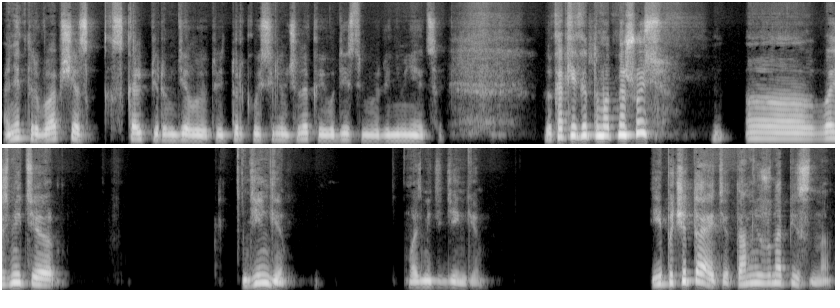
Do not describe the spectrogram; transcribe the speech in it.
А некоторые вообще скальпиром делают, ведь только усилием человека его действия не меняются. Как я к этому отношусь? А, возьмите деньги, возьмите деньги и почитайте, там внизу написано,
